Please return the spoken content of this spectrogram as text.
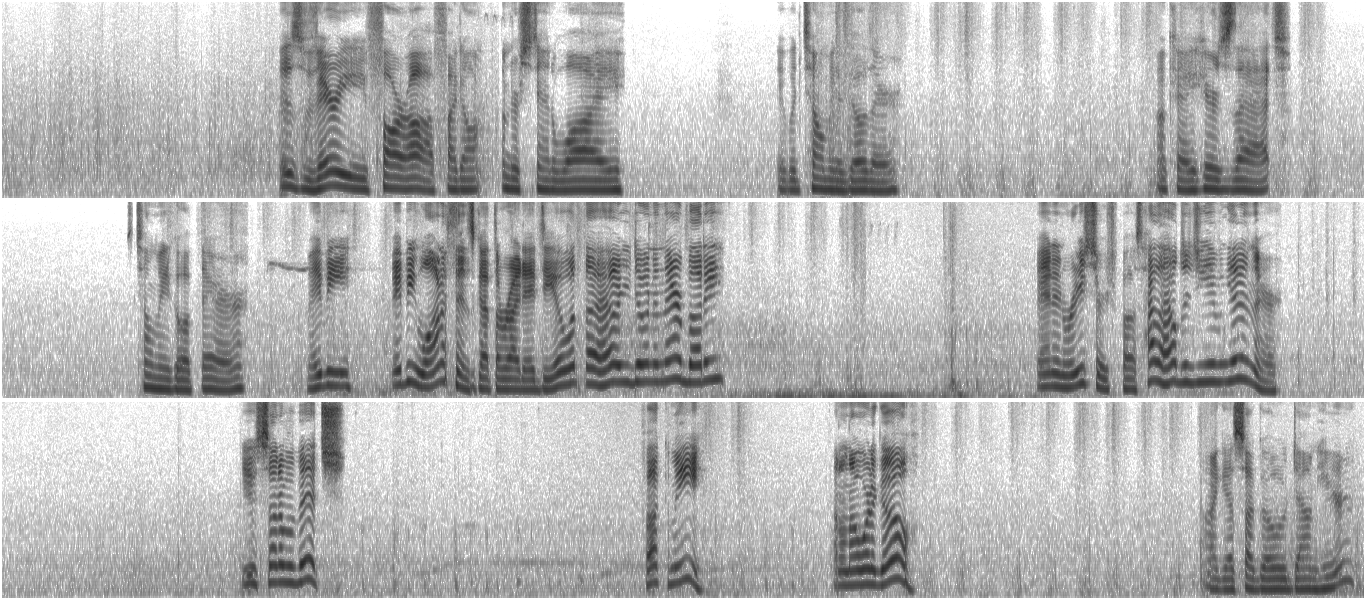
It is very far off. I don't understand why it would tell me to go there. Okay, here's that. It's telling me to go up there. Maybe, maybe Wanathan's got the right idea. What the hell are you doing in there, buddy? Abandoned research post. How the hell did you even get in there? You son of a bitch. Fuck me. I don't know where to go. I guess I'll go down here.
